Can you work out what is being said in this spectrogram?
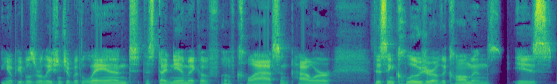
you know people's relationship with land this dynamic of of class and power. This enclosure of the commons is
